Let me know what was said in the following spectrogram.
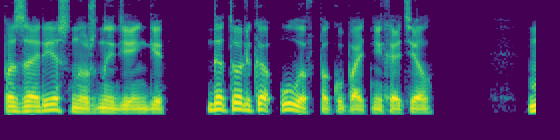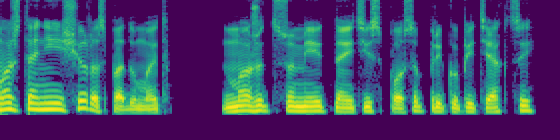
позарез нужны деньги. Да только Улов покупать не хотел. Может, они еще раз подумают. Может, сумеют найти способ прикупить акции,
